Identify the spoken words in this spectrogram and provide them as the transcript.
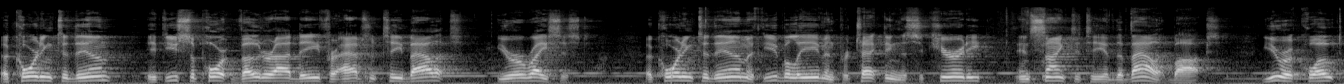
According to them, if you support voter ID for absentee ballots, you're a racist. According to them, if you believe in protecting the security and sanctity of the ballot box, you're a quote,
